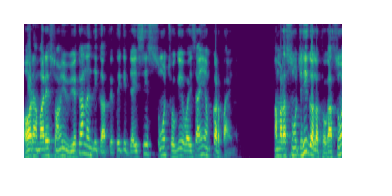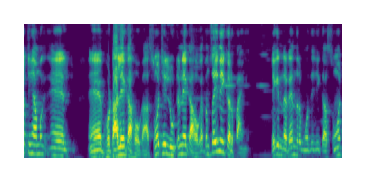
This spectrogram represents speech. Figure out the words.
और हमारे स्वामी विवेकानंद जी कहते थे कि जैसी सोच होगी वैसा ही हम कर पाएँगे। हमारा सोच ही गलत होगा। सोच ही हम घोटाले का होगा, सोच ही लूटने का होगा तो हम सही नहीं कर पाएँगे। लेकिन नरेंद्र मोदी जी का सोच,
